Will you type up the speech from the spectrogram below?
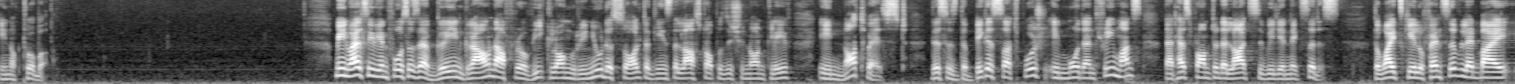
in October. Meanwhile, Syrian forces have gained ground after a week long renewed assault against the last opposition enclave in northwest This is the biggest such push in more than three months that has prompted a large civilian exodus. The wide-scale offensive led by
